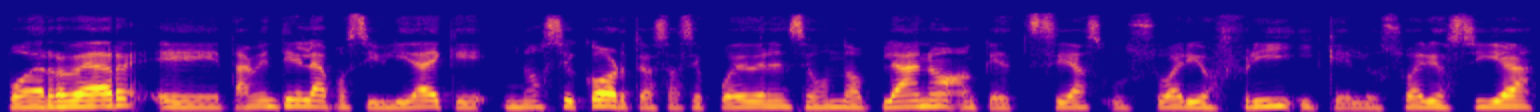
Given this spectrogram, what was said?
poder ver, eh, también tiene la posibilidad de que no se corte, o sea, se puede ver en segundo plano, aunque seas usuario free y que el usuario siga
